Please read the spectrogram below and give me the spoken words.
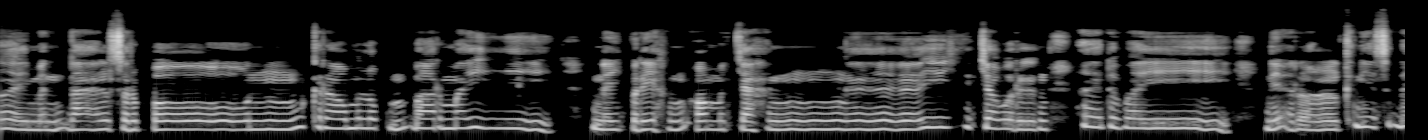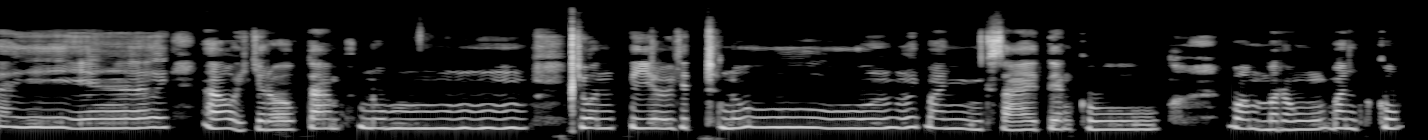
នៃមិនដែលស្រពោនក្រោមលុបបារមីនៃព្រះអម្ចាស់អើយចៅរឿងហេតុអ្វីអ្នករលគ្នាស្ដីអើយឲ្យជ្រកតាមភ្នំជន់ពីលយិតធ្នូបាញ់ខ្សែទាំងគូ បំរុងបាញ់ផ្គប់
